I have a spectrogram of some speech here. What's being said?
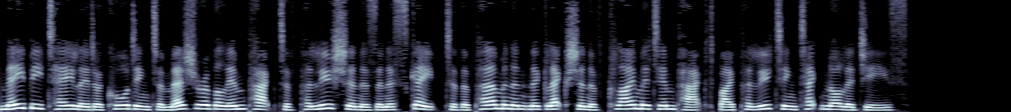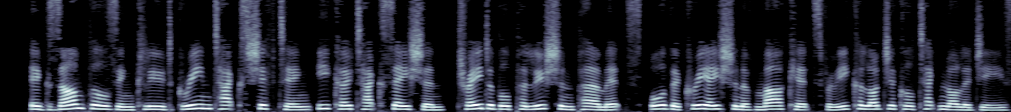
may be tailored according to measurable impact of pollution as an escape to the permanent neglection of climate impact by polluting technologies. Examples include green tax shifting eco-taxation, tradable pollution permits, or the creation of markets for ecological technologies.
